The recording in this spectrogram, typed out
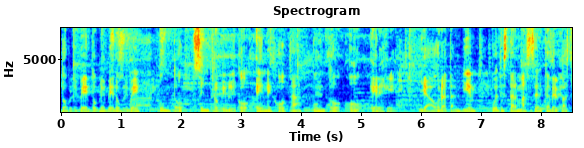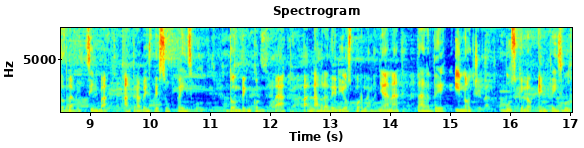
www.centrobibliconj.org. Y ahora también puede estar más cerca del pastor David Silva a través de su Facebook donde encontrará palabra de Dios por la mañana, tarde y noche. Búsquelo en Facebook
